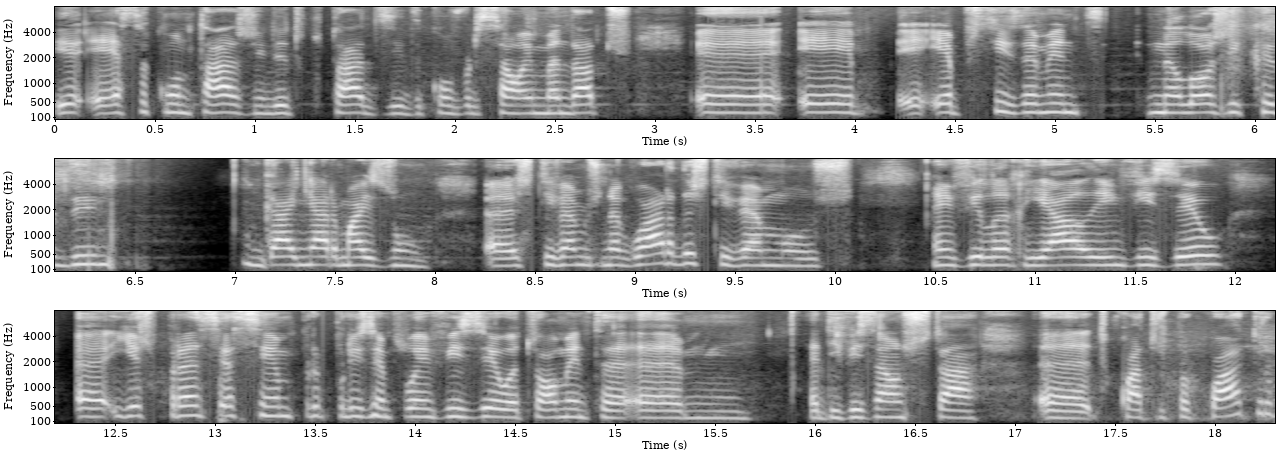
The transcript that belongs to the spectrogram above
essa contagem de deputados e de conversão em mandatos é, é, é precisamente na lógica de ganhar mais um. Uh, estivemos na Guarda, estivemos em Vila Real, em Viseu, uh, e a esperança é sempre, por exemplo, em Viseu, atualmente um, a divisão está uh, de 4 para 4,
